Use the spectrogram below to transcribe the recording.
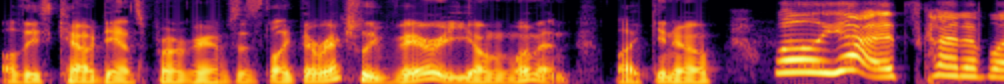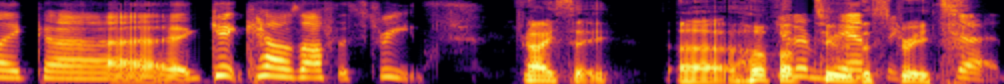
all these cow dance programs is like they're actually very young women. Like, you know, Well, yeah, it's kind of like uh, get cows off the streets. I see. Uh, hoof Get up to the streets Instead.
